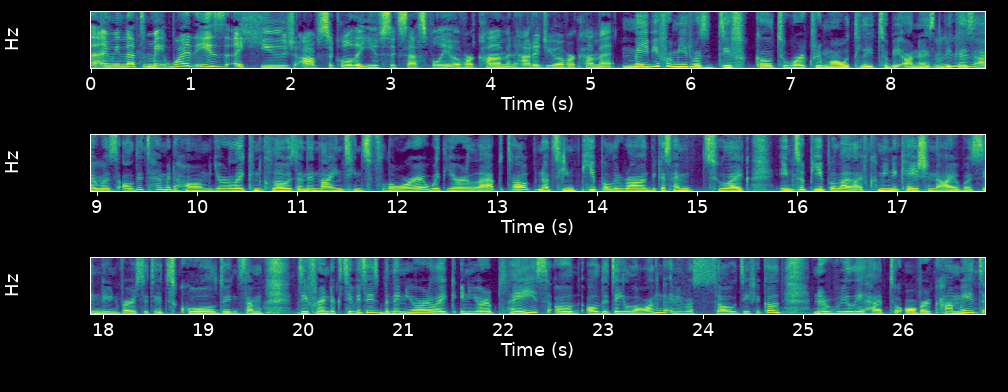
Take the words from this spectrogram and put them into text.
I mean, that's amazing. What is a huge obstacle that you've successfully overcome, and how did you overcome it? Maybe for me it was difficult to work remotely, to be honest, mm. because I was all the time at home. You're like enclosed on the 19th floor with your laptop, not seeing people around because I'm too like into people. I like communication. I was in the university at school doing some different activities, but then you are like in your place all, all the day long, and it was so difficult, and I really had to overcome it.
